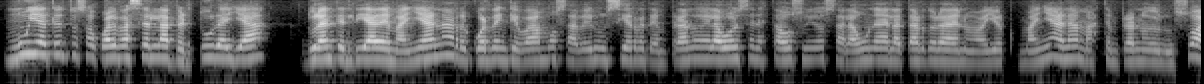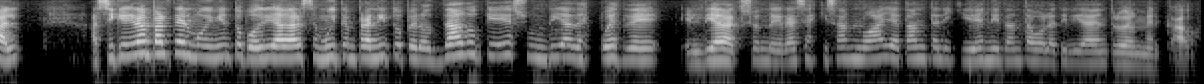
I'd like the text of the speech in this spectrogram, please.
muy atentos a cuál va a ser la apertura ya durante el día de mañana. Recuerden que vamos a ver un cierre temprano de la bolsa en Estados Unidos a la una de la tarde hora de Nueva York mañana, más temprano del usual. Así que gran parte del movimiento podría darse muy tempranito, pero dado que es un día después del Día de Acción de Gracias, quizás no haya tanta liquidez ni tanta volatilidad dentro del mercado.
